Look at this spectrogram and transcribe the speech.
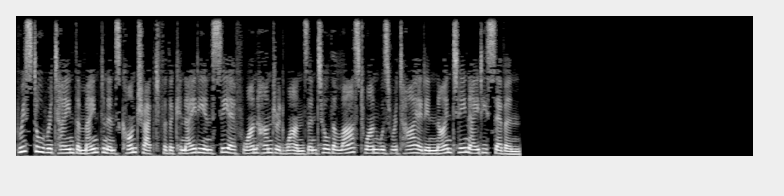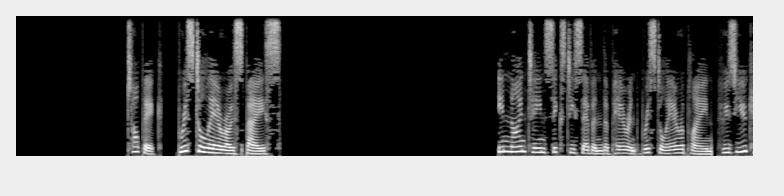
Bristol retained the maintenance contract for the Canadian CF-101s until the last one was retired in 1987. Topic: Bristol Aerospace. In 1967 the parent Bristol Aeroplane, whose UK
